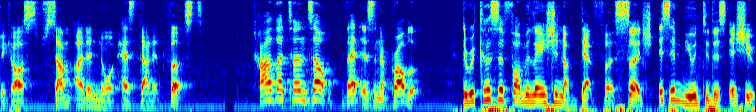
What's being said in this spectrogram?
because some other node has done it first. However, turns out that isn't a problem. The recursive formulation of depth first search is immune to this issue,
